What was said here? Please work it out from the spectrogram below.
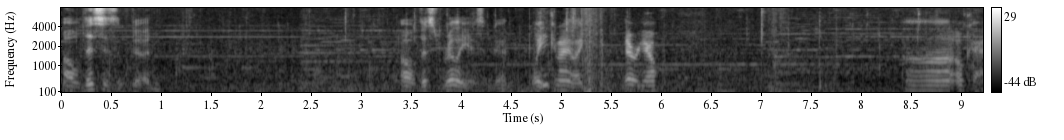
Oh, this isn't good. Oh, this really isn't good. Wait, can I, like... There we go. Uh, okay.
